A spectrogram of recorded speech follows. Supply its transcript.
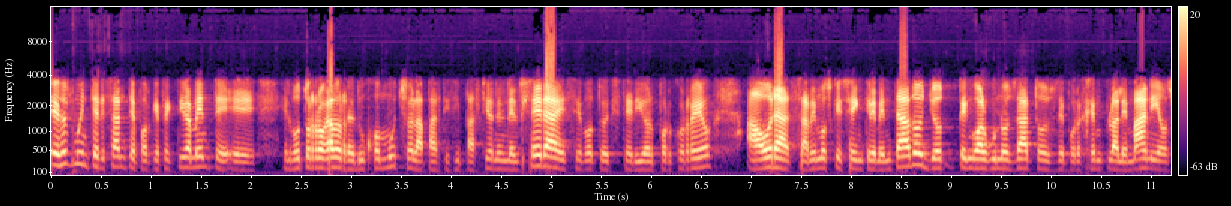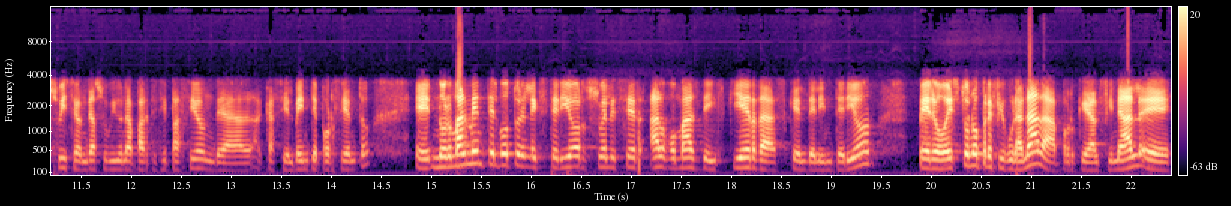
Eso es muy interesante porque efectivamente eh, el voto rogado redujo mucho la participación en el CERA, ese voto exterior por correo. Ahora sabemos que se ha incrementado. Yo tengo algunos datos de, por ejemplo, Alemania o Suiza, donde ha subido una participación de casi el 20%. Eh, normalmente el voto en el exterior suele ser algo más de izquierdas que el del interior pero esto no prefigura nada, porque al final, eh,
